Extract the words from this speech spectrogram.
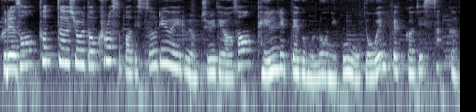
그래서 토트, 숄더, 크로스바디 3웨이로 연출이 되어서 데일리백은 물론이고 여행백까지 싹간.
